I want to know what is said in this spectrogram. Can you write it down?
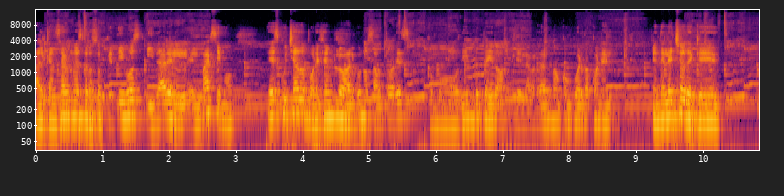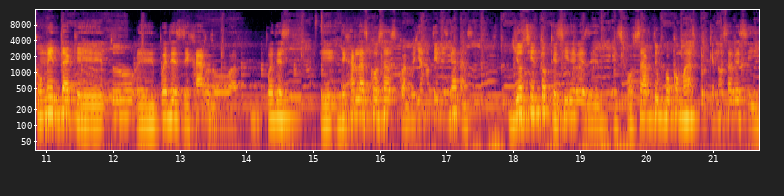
a alcanzar nuestros objetivos y dar el, máximo. He escuchado, por ejemplo, a algunos autores como Dean Dupeirón, que la verdad no concuerdo con él, en el hecho de que comenta que tú eh, puedes dejarlo, puedes eh, dejar las cosas cuando ya no tienes ganas. Yo siento que sí debes de esforzarte un poco más porque no sabes si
